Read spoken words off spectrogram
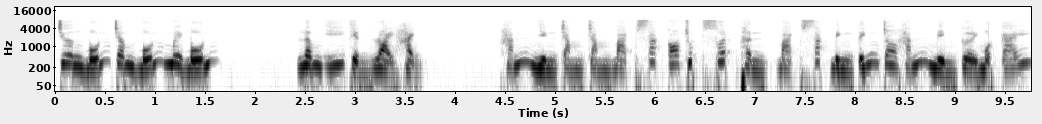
Chương 444. Lâm ý thiện loại hạnh. Hắn nhìn chằm chằm bạch sắc có chút xuất thần, bạch sắc bình tĩnh cho hắn mỉm cười một cái.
